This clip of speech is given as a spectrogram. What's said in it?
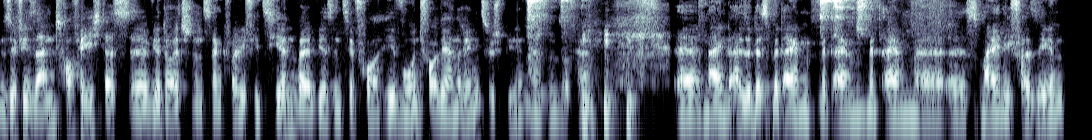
suffisant hoffe ich, dass äh, wir Deutschen uns dann qualifizieren, weil wir sind sie vor, ihr wohnt vor leeren Rängen zu spielen. Also insofern, äh, nein, also das mit einem, mit einem, mit einem äh, Smiley versehen.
